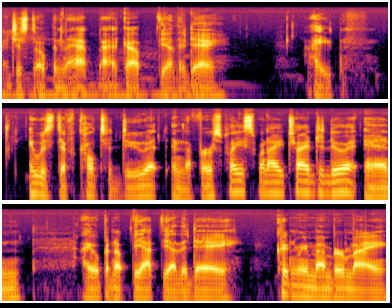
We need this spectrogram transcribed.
I just opened the app back up the other day. I it was difficult to do it in the first place when I tried to do it and I opened up the app the other day, couldn't remember my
